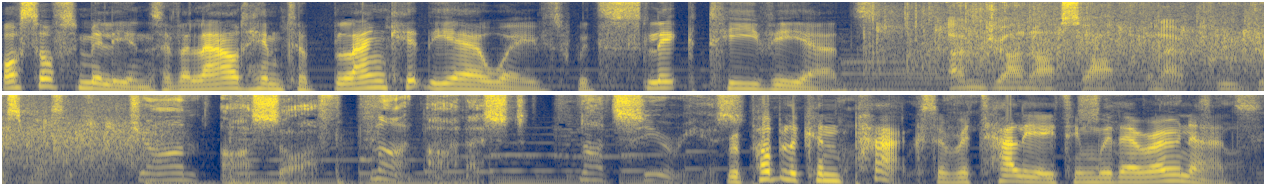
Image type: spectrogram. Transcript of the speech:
Ossoff's millions have allowed him to blanket the airwaves with slick TV ads. I'm Jon Ossoff, and I approve this message. Jon Ossoff, not honest, not serious. Republican PACs are retaliating with their own ads,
